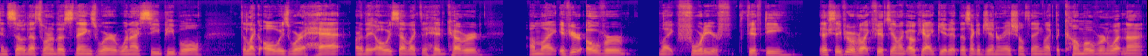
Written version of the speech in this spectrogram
And so that's one of those things where when I see people that like always wear a hat or they always have like the head covered, I'm like, if you're over like 40 or 50, if you're over like 50, I'm like, okay, I get it. That's like a generational thing, like the come over and whatnot.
